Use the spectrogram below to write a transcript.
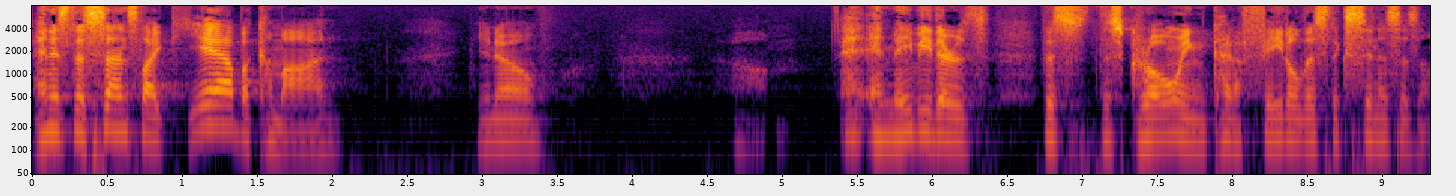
And it's the sense like, yeah, but come on, you know? Um, and, and maybe there's this, this growing kind of fatalistic cynicism.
